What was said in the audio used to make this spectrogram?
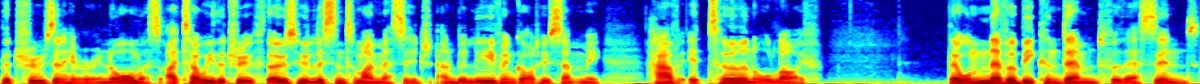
the truths in here are enormous. I tell you the truth those who listen to my message and believe in God who sent me have eternal life. They will never be condemned for their sins,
